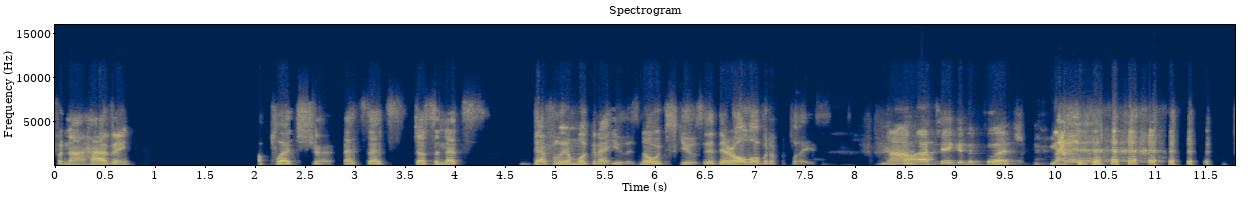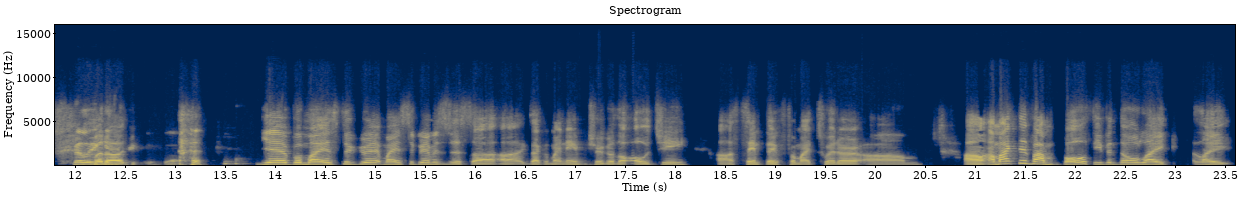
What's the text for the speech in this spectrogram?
for not having a pledge shirt. That's that's Justin. That's definitely I'm looking at you. There's no excuse. They're, they're all over the place. No, I'm uh, not taking the pledge. Philly but, uh, pledge. yeah, but my Instagram, my Instagram is just uh, uh, exactly my name, Trigger the OG. Uh, same thing for my Twitter. Um, uh, I'm active on both, even though like like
